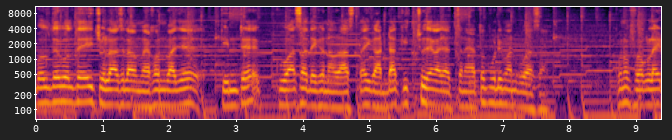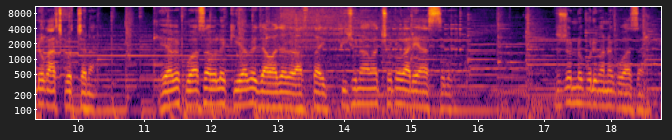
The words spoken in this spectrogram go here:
বলতে বলতে এই চলে আসলাম। এখন বাজে তিনটে। কুয়াশা দেখে নাও, রাস্তায় গাড্ডা, কিচ্ছু দেখা যাচ্ছে না। এত পরিমাণ কুয়াশা। কোনো ফগ লাইটও কাজ করছে না। এভাবে কুয়াশা হলে কীভাবে যাওয়া যাবে রাস্তায়? পিছনে আমার ছোট গাড়ি আসছিল। প্রচণ্ড পরিমাণে কুয়াশা।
